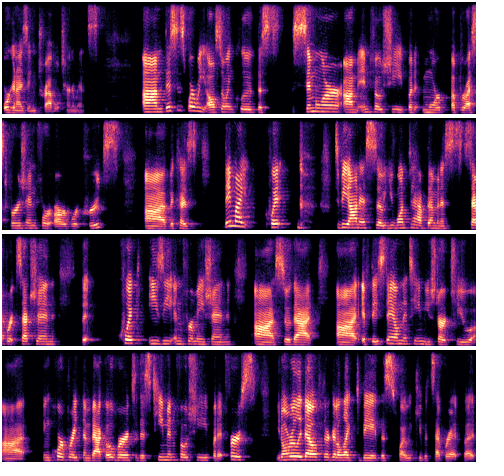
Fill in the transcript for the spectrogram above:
organizing travel tournaments. Um, this is where we also include this similar um, info sheet, but more abreast version for our recruits uh, because they might quit, to be honest. So you want to have them in a separate section, the quick, easy information uh, so that uh, if they stay on the team, you start to uh, incorporate them back over to this team info sheet. But at first, you don't really know if they're going to like to be. This is why we keep it separate, but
